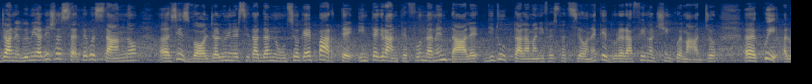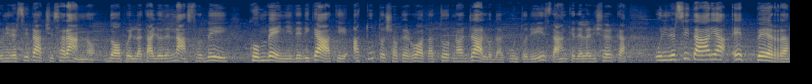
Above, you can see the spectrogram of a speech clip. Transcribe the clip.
già nel 2017, quest'anno eh, si svolge all'Università d'Annunzio che è parte integrante e fondamentale di tutta la manifestazione che durerà fino al 5 maggio. Eh, qui all'Università ci saranno, dopo il taglio del nastro, dei convegni dedicati a tutto ciò che ruota attorno al giallo dal punto di vista anche della ricerca universitaria e per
